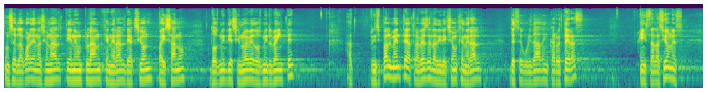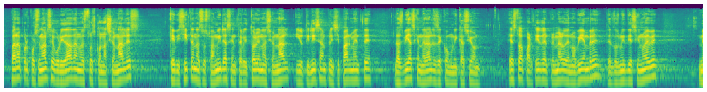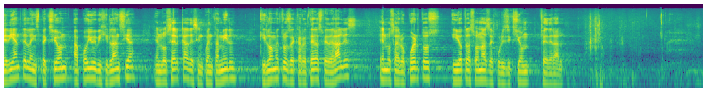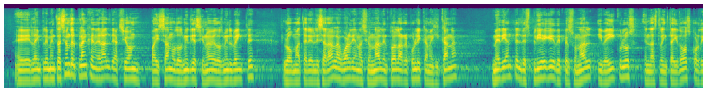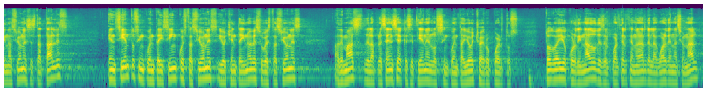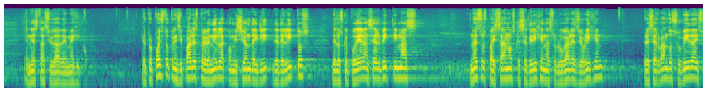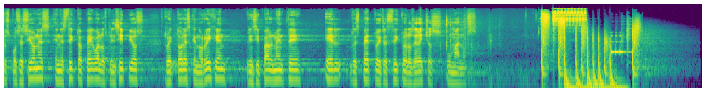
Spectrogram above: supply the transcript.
Entonces, la Guardia Nacional tiene un plan general de acción paisano 2019-2020, principalmente a través de la Dirección General de Seguridad en Carreteras e Instalaciones para proporcionar seguridad a nuestros connacionales que visitan a sus familias en territorio nacional y utilizan principalmente las vías generales de comunicación. Esto a partir del 1 de noviembre del 2019, mediante la inspección, apoyo y vigilancia en los cerca de 50 mil kilómetros de carreteras federales, en los aeropuertos y otras zonas de jurisdicción federal. Eh, la implementación del Plan General de Acción Paisano 2019-2020 lo materializará la Guardia Nacional en toda la República Mexicana mediante el despliegue de personal y vehículos en las 32 coordinaciones estatales, en 155 estaciones y 89 subestaciones, además de la presencia que se tiene en los 58 aeropuertos. Todo ello coordinado desde el cuartel general de la Guardia Nacional en esta Ciudad de México. El propósito principal es prevenir la comisión de delitos de los que pudieran ser víctimas nuestros paisanos que se dirigen a sus lugares de origen, preservando su vida y sus posesiones en estricto apego a los principios rectores que nos rigen, principalmente el respeto irrestricto de los derechos humanos.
